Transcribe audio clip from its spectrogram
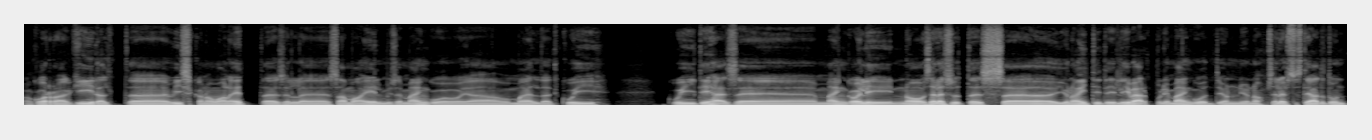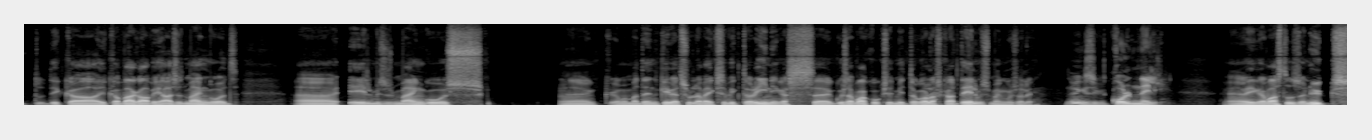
ma korra kiirelt äh, viskan omale ette sellesama eelmise mängu ja mõelda, et kui kui tihe see mäng oli, no selles suhtes äh, Unitedi Liverpooli mängud on ju noh, selles suhtes teada-tuntud ikka, ikka väga vihased mängud Äh, eelmises mängus äh, ma teen kõigepealt sulle väikse viktoriini, kas, kui sa pakuksid, mitu kollast kaarti eelmises mängus oli? mingi sihuke kolm-neli. õige vastus on üks,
